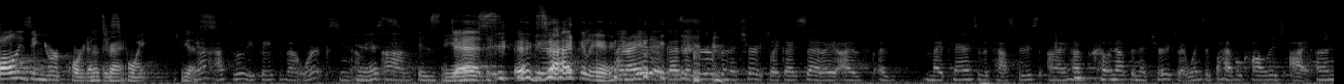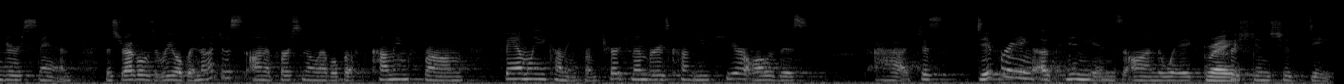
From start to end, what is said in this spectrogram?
ball is in your court at That's this right. point. Yes. Yeah, absolutely. Faith without works, you know. Yes. Um, Is Yes, dead. exactly. I Right? get it, guys. I grew up in the church. Like I said, I, I've, I've, my parents are the pastors. I have grown up in the church. I went to Bible college. I understand the struggle is real, but not just on a personal level, but coming from family, coming from church members. Come, you hear all of this, uh, just differing opinions on the way Right. Christians should date.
